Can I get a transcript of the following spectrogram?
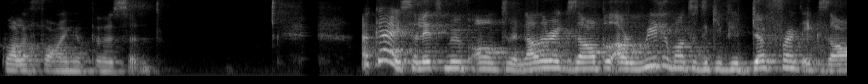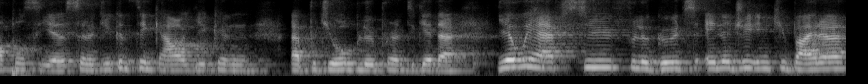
qualifying a person. Okay, so let's move on to another example. I really wanted to give you different examples here so that you can think how you can uh, put your blueprint together. Here we have Sue Fuller-Goods Energy Incubator.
